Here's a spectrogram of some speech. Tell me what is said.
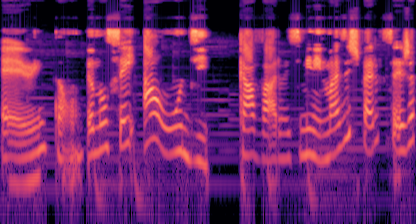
É, então. Eu não sei aonde cavaram esse menino, mas espero que seja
